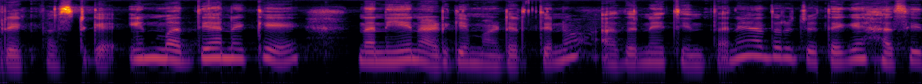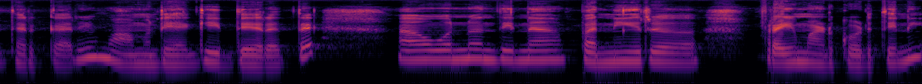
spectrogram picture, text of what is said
ಬ್ರೇಕ್ಫಾಸ್ಟ್ಗೆ. ಇನ್ನು ಮಧ್ಯಾಹ್ನಕ್ಕೆ ನಾನು ಏನು ಅಡುಗೆ ಮಾಡಿರ್ತೀನೋ ಅದನ್ನೇ ತಿಂತಾನೆ. ಅದ್ರ ಜೊತೆಗೆ ಹಸಿ ತರಕಾರಿ ಮಾಮೂಲಿಯಾಗಿ ಇದ್ದೇ ಇರುತ್ತೆ. ಒಂದೊಂದು ದಿನ ಪನ್ನೀರ್ ಫ್ರೈ ಮಾಡಿಕೊಡ್ತೀನಿ.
